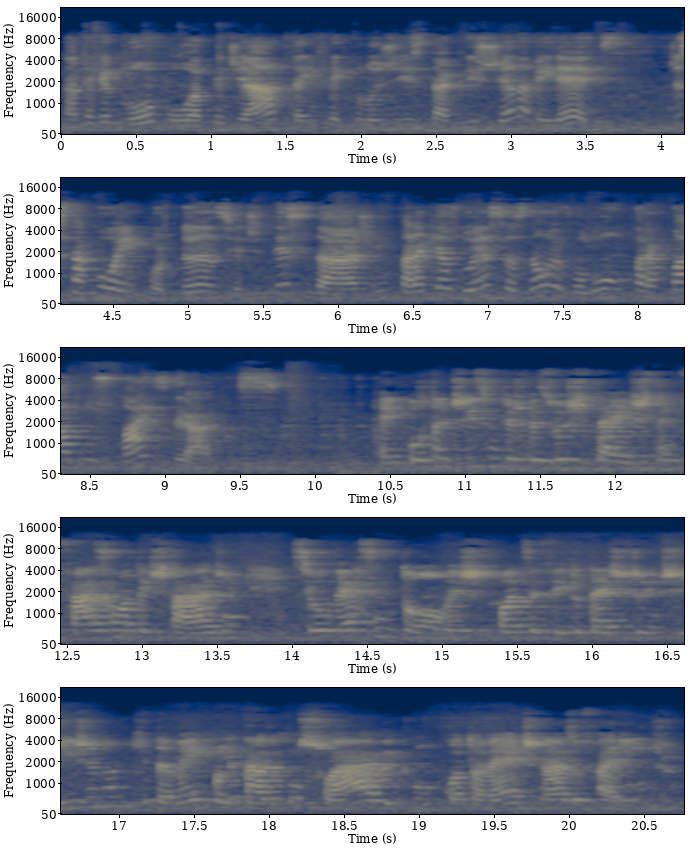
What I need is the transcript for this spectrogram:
Na TV Globo, a pediatra e infectologista Cristiana Meirelles destacou a importância de testagem para que as doenças não evoluam para quadros mais graves. É importantíssimo que as pessoas testem, façam a testagem. Se houver sintomas, pode ser feito o teste de antígeno, que também é coletado com suave, com cotonete, nasofaríngeo.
